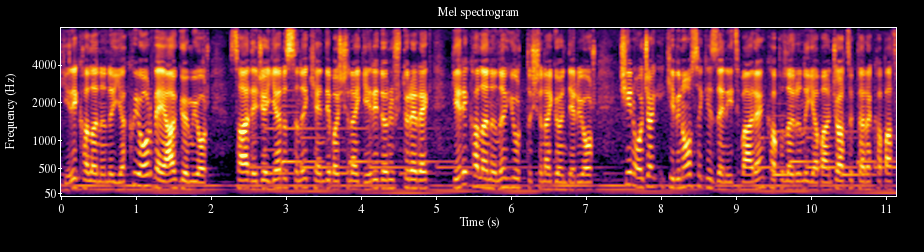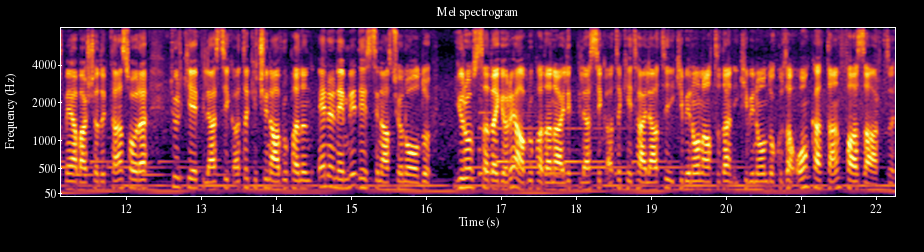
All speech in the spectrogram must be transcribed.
Geri kalanını yakıyor veya gömüyor. Sadece yarısını kendi başına geri dönüştürerek geri kalanını yurt dışına gönderiyor. Çin Ocak 2018'den itibaren kapılarını yabancı atıklara kapatmaya başladıktan sonra Türkiye plastik atık için Avrupa'nın en önemli destinasyonu oldu. Eurostat'a göre Avrupa'dan aylık plastik atık ithalatı 2016'dan 2019'a 10 kattan fazla arttı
